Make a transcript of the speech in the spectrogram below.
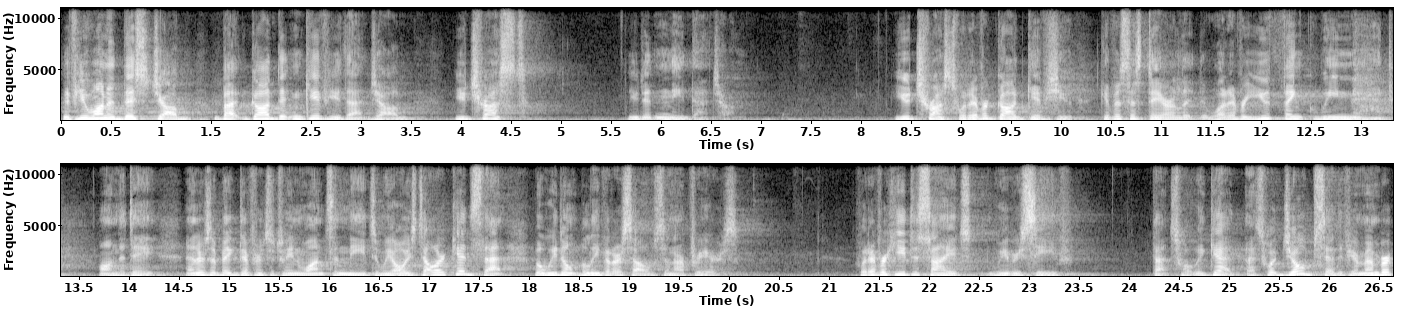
If you wanted this job, but God didn't give you that job, you trust you didn't need that job. You trust whatever God gives you. Give us this day, or whatever you think we need on the day. And there's a big difference between wants and needs, and we always tell our kids that, but we don't believe it ourselves in our prayers. Whatever He decides, we receive that's what we get. That's what Job said. If you remember,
